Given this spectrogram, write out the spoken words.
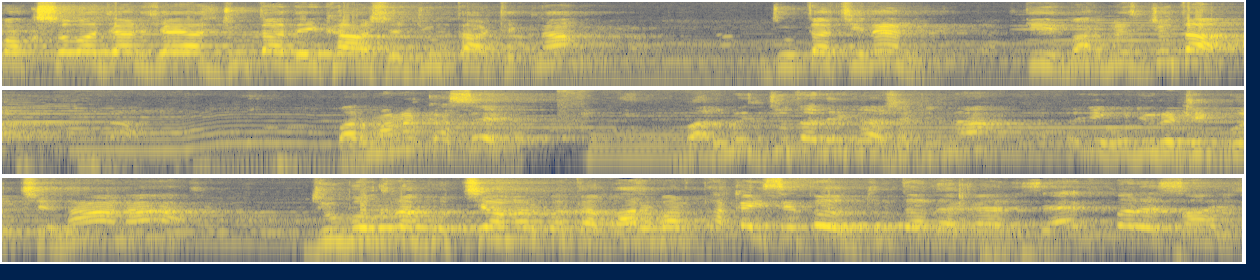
কক্সবাজার যায় জুতা দেখা আসে, জুতা, ঠিক না? জুতা চিনেন? কি বার্মিস জুতা? পারমানেন্ট আছে বার্মিস জুতা দেখা আসে, ঠিক না? হুজুরে ঠিক বলছে। না না, যুবকরা বলছে আমার কথা। বারবার তাকাইছে তো জুতা দেখা যাচ্ছে, একবারে সাইজ।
